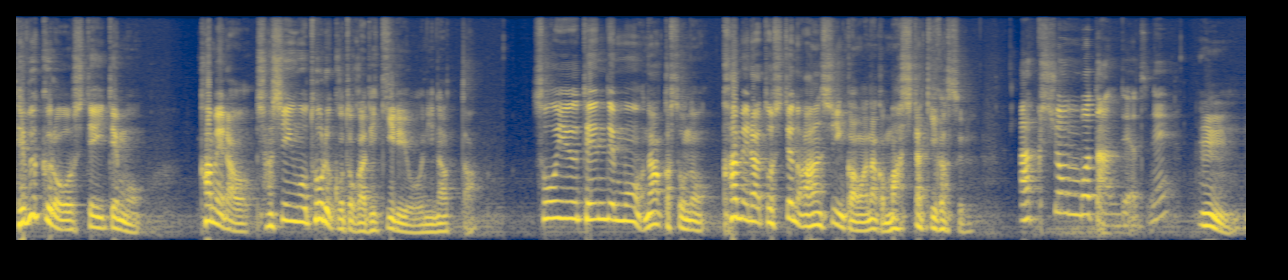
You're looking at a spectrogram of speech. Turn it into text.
手袋をしていてもカメラを写真を撮ることができるようになった。そういう点でもなんかそのカメラとしての安心感はなんか増した気がする。アクションボタンってやつね。うん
